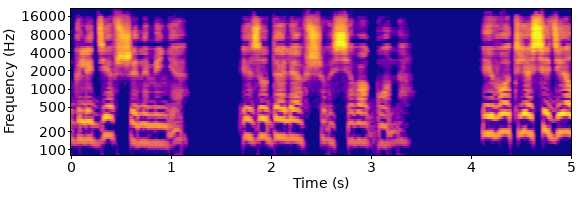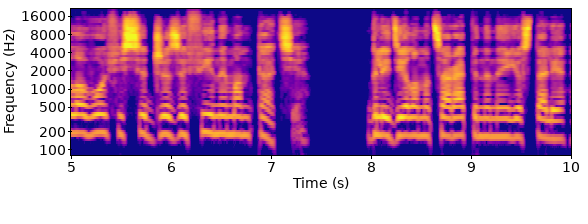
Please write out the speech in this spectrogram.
глядевший на меня из удалявшегося вагона. И вот я сидела в офисе Джозефины Монтати, глядела на царапины на ее столе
